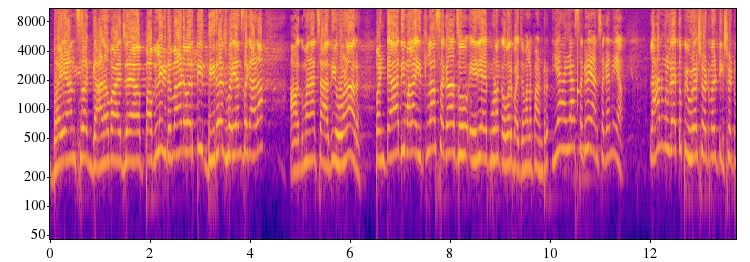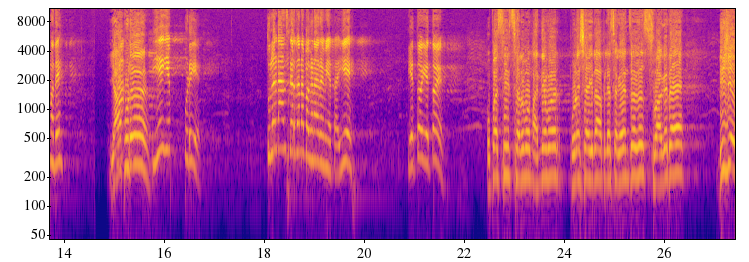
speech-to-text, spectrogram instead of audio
भैयांचं गाणं पाहिजे पब्लिक डिमांड वरती धीरज भैयांचं गाणं. आगमनाच्या आधी होणार. पण त्याआधी मला इथला सगळा जो एरिया आहे पूर्ण कव्हर पाहिजे. मला पांढरं या या सगळे या सगळ्यांनी या. लहान मुलगा आहे तो पिवळ्या शर्टमध्ये टी शर्टमध्ये. या पुढं. ये ये पुढे ये. तुला डान्स करताना बघणार आहे मी आता. ये. येतोय येतोय. उपस्थित सर्व मान्यवर पुण्याच्या एकदा आपल्या सगळ्यांचं स्वागत आहे. डीजे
